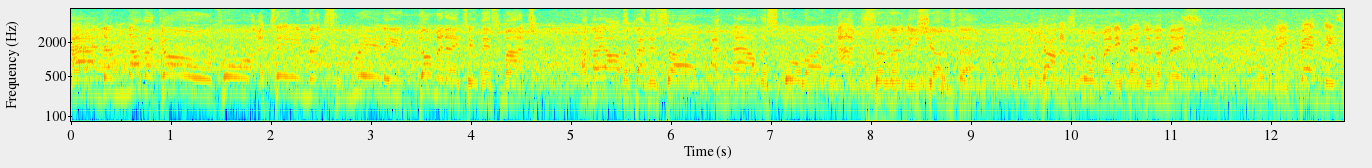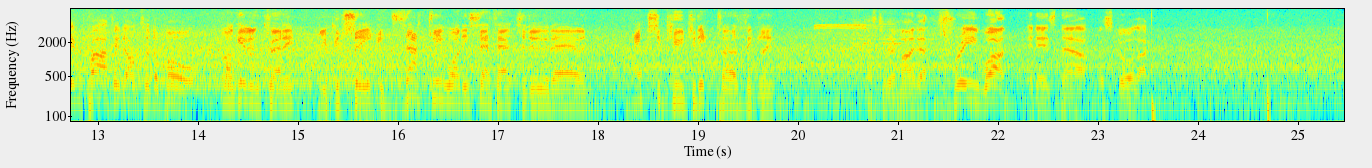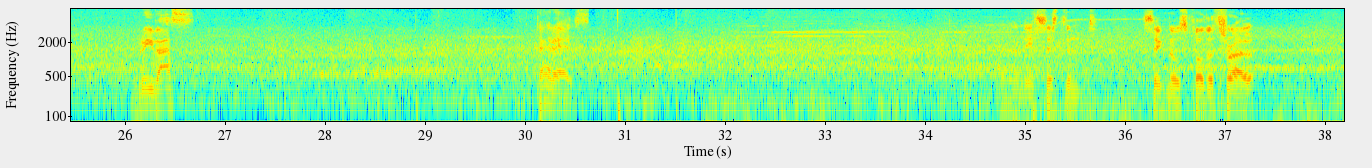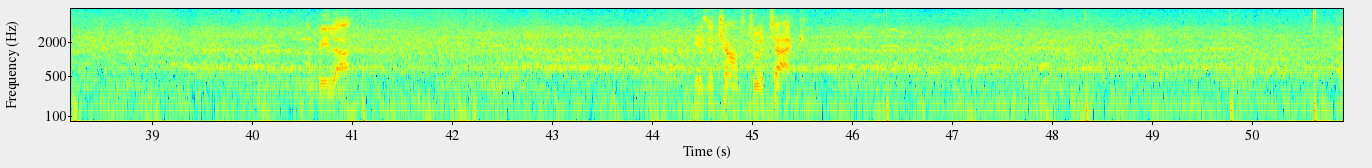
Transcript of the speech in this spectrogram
and another goal for a team that's really dominating this match. And they are the better side, and now the scoreline absolutely shows that. You can't have scored many better than this. with the bend he's imparted onto the ball. Well, give him credit. You could see exactly what he set out to do there and executed it perfectly. Just a reminder, 3-1 it is now, the scoreline. Rivas. Perez. And the assistant signals for the throw. Avila. Here's a chance to attack.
